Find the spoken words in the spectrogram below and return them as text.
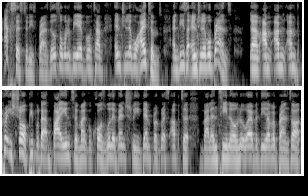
access to these brands. They also want to be able to have entry level items, and these are entry level brands um, I'm I'm I'm pretty sure people that buy into Michael Kors will eventually then progress up to Valentino and wherever the other brands are.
